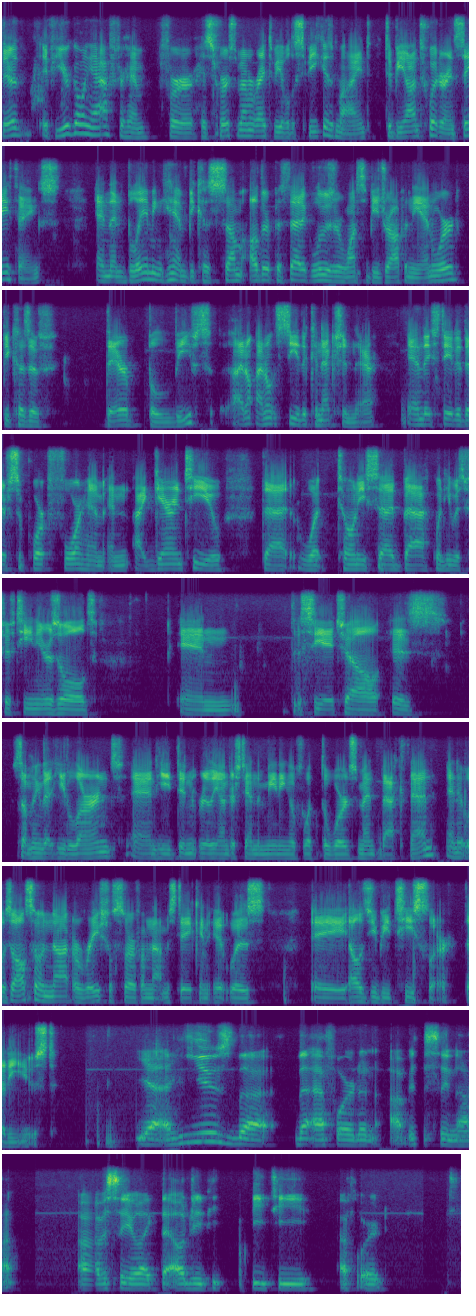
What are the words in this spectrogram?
There, if you're going after him for his First Amendment right to be able to speak his mind, to be on Twitter and say things, and then blaming him because some other pathetic loser wants to be dropping the N word because of their beliefs, I don't, I don't see the connection there. And they stated their support for him, and I guarantee you that what Tony said back when he was 15 years old in the CHL is something that he learned and he didn't really understand the meaning of what the words meant back then. And it was also not a racial slur if i'm not mistaken. It was a lgbt slur that he used. Yeah, he used the the F word and obviously not obviously like the LGBT F word.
